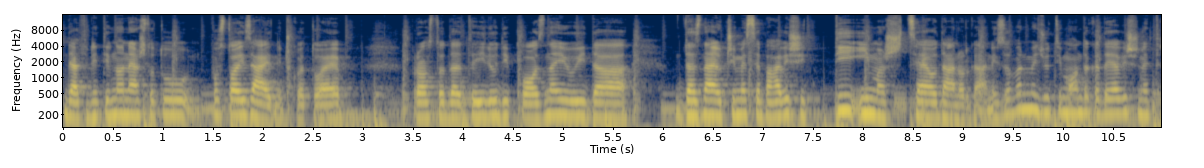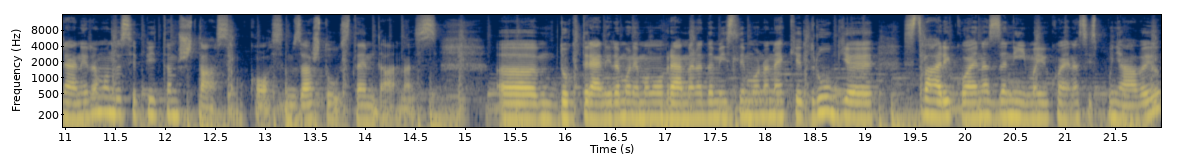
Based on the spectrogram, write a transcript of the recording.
definitivno nešto tu postoji zajedničko, to je prosto da te i ljudi poznaju i da, da znaju čime se baviš i ti imaš ceo dan organizovan, međutim onda kada ja više ne treniram, onda se pitam šta sam, ko sam, zašto ustajem danas. Um, dok treniramo nemamo vremena da mislimo na neke druge stvari koje nas zanimaju, koje nas ispunjavaju.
